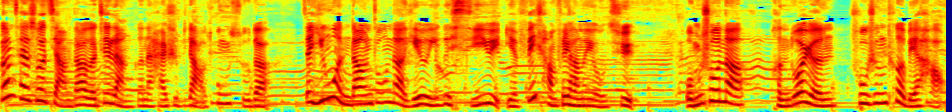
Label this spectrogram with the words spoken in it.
刚才所讲到的这两个呢，还是比较通俗的。在英文当中呢，也有一个习语，也非常非常的有趣。我们说呢，很多人出生特别好，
